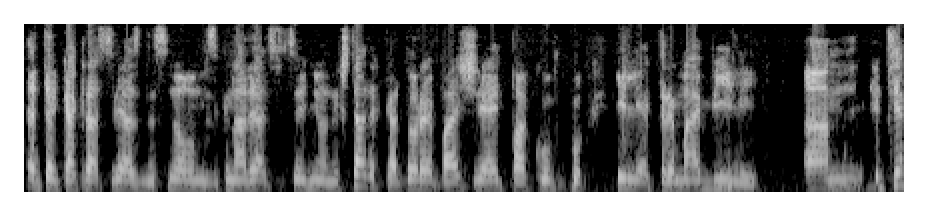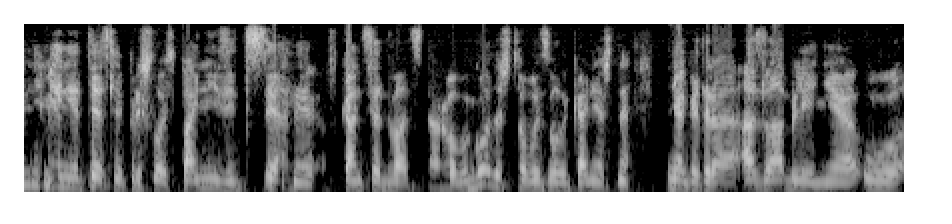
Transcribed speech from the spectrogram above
Это как раз связано с новым законодательством в Соединенных Штатах, которое поощряет покупку электромобилей. Тем не менее, Тесле пришлось понизить цены в конце 2022 года, что вызвало, конечно, некоторое озлобление у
